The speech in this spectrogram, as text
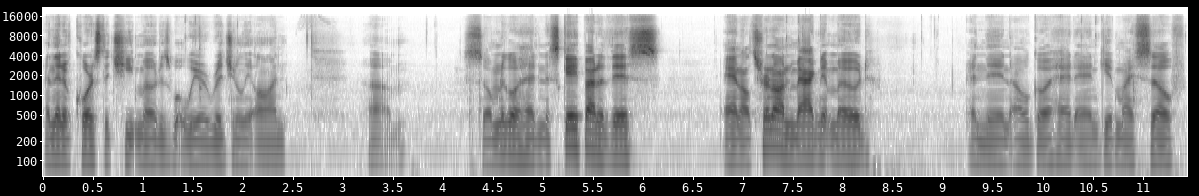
And then of course the cheat mode is what we were originally on. Um, so I'm gonna go ahead and escape out of this and I'll turn on magnet mode and then I'll go ahead and give myself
